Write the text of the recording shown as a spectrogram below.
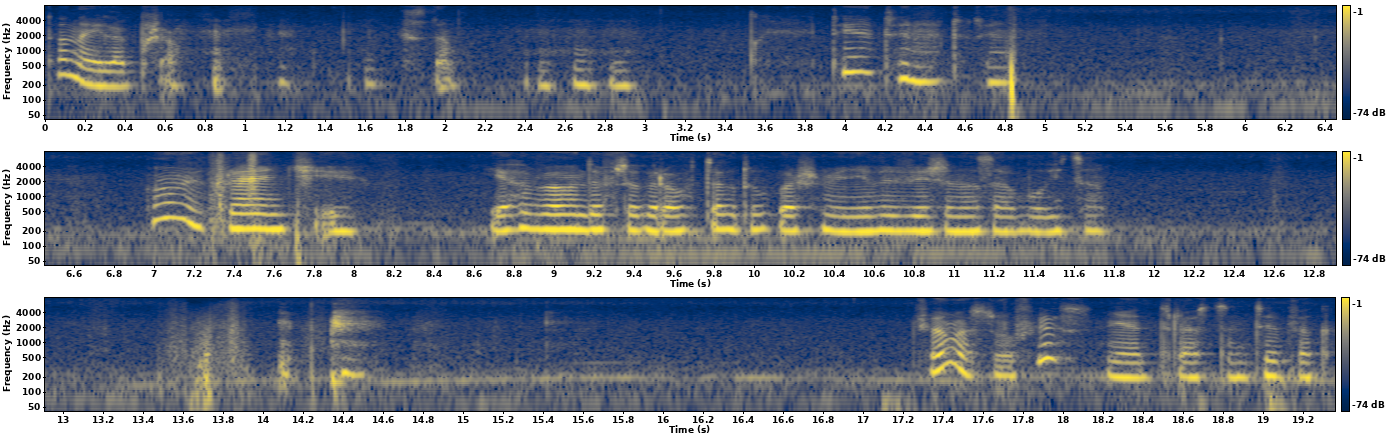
To najlepsza. Oj, kręci. Ja chyba będę w to grał tak długo, aż mnie nie wywiezie na zabójcę. Czy ona znów jest? Nie, teraz ten typek.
